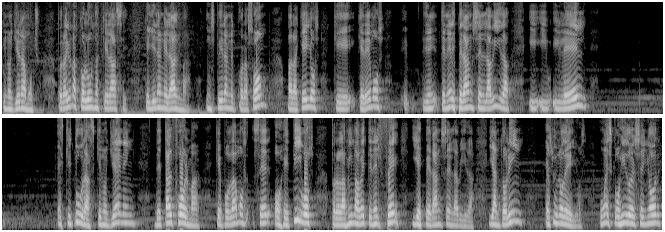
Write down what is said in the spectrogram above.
y nos llena mucho. Pero hay unas columnas que él hace que llenan el alma, inspiran el corazón para aquellos que queremos eh, tener esperanza en la vida y, y leer escrituras que nos llenen de tal forma que podamos ser objetivos pero a la misma vez tener fe y esperanza en la vida. Y Antolín es uno de ellos, un escogido del Señor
